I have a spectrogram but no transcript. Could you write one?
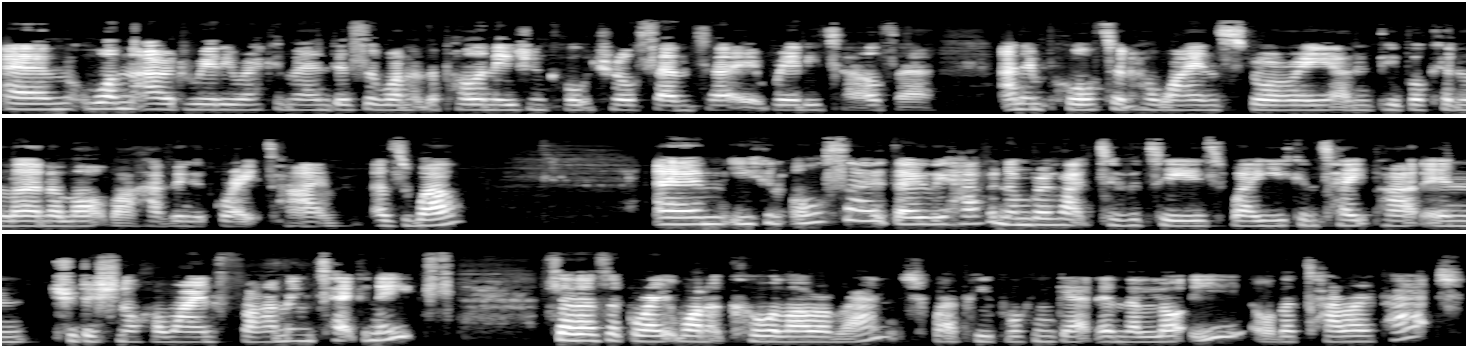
Um, one that I would really recommend is the one at the Polynesian Cultural Centre. It really tells a an important Hawaiian story, and people can learn a lot while having a great time as well. Um, you can also, though, we have a number of activities where you can take part in traditional Hawaiian farming techniques. So there's a great one at Kualoa Ranch where people can get in the lo'i or the taro patch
